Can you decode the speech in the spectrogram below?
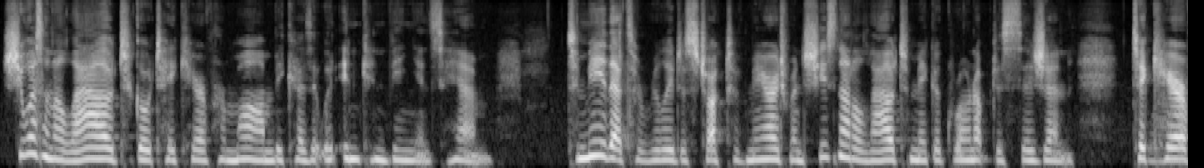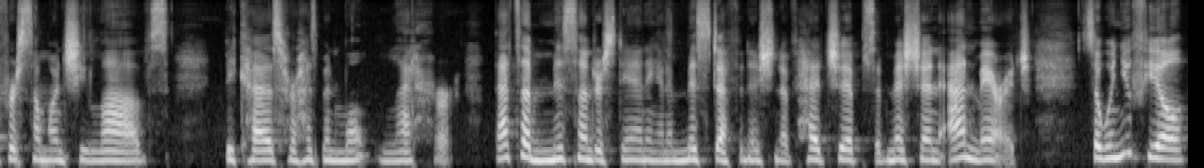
she wasn't allowed to go take care of her mom because it would inconvenience him. To me, that's a really destructive marriage when she's not allowed to make a grown up decision to care for someone she loves because her husband won't let her. That's a misunderstanding and a misdefinition of headship, submission, and marriage. So when you feel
